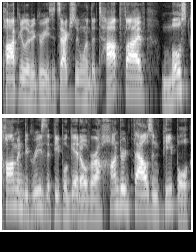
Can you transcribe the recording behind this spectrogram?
popular degrees. It's actually one of the top five most common degrees that people get. Over 100,000 people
